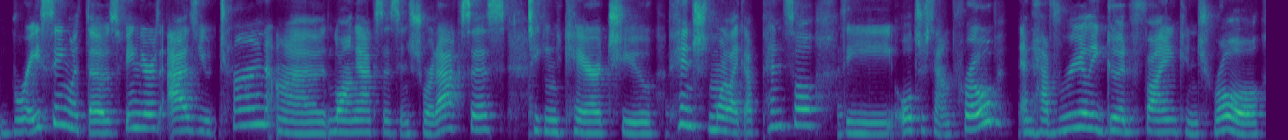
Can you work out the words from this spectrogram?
bracing with those fingers as you turn uh, long axis and short axis, taking care to pinch more like a pencil the ultrasound probe and have really good fine control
